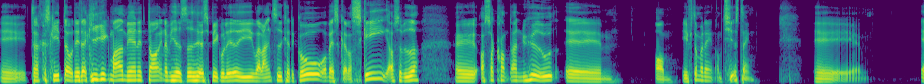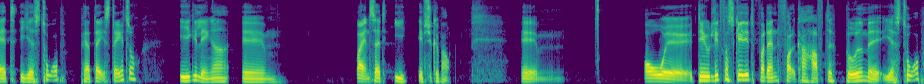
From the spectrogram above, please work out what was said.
Øh, der skete der jo det, der gik ikke meget mere end et døgn, og vi havde siddet her og spekuleret i, hvor lang tid kan det gå, og hvad skal der ske, og så videre. Øh, og så kom der en nyhed ud øh, om eftermiddagen, om tirsdagen, øh, at Jes Torp per dags dato ikke længere øh, var ansat i FC København. Øh, og øh, det er jo lidt forskelligt, hvordan folk har haft det, både med Jas Torp,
